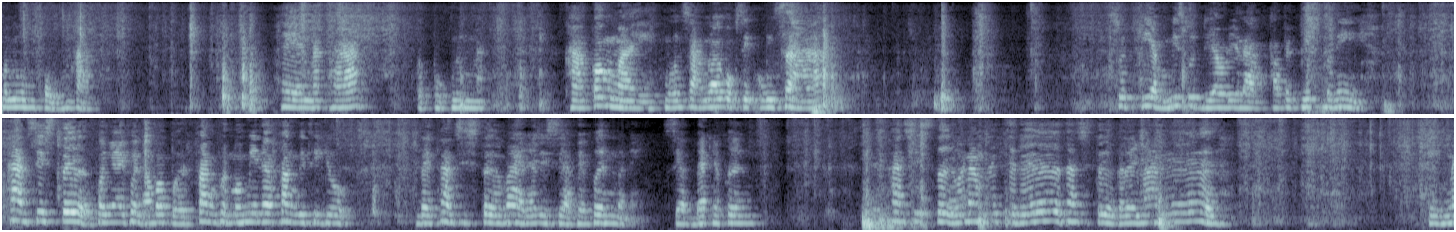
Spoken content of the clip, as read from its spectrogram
บำรุงผมค่ะ แพงนะคะกระปุกหนึ่งนะขากล้องใหม่หมุนสามร้อยหกสิบองศา สุดเยี่ยมมีสุดเดียวดีละเอาไปปิดมานี่ ท่านซิสเตอร์คนใหญ่เพิ่นเอามาเปิดฟังเพิ่นบ่มีได้ฟังวิทยุได้ท่านซิสเตอร์มาแล้วสิเสียบให้เพิ่นมานี่เสียบแบตให้เพิ่นท่านซิสเตอร์มานำนะจะเด้อท่านซิสเตอร์ก็เลยมาเด้อเก่งใน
